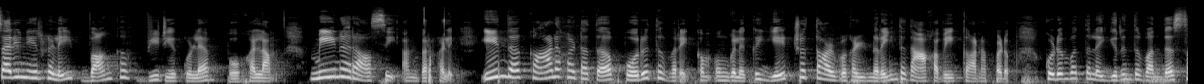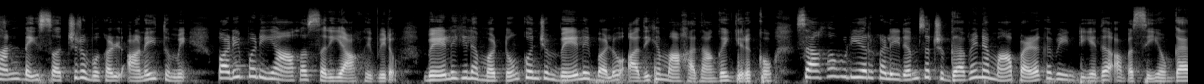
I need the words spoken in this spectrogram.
சரி நேர்களே வாங்க வீடியோக்குள்ளே போகலாம். மீன ராசி அன்பர்களே இந்த காலகட்டத்தை பொறுத்த வரைக்கும் உங்களுக்கு ஏற்றத்தாழ்வுகள் நிறைந்ததாகவே காணப்படும். குடும்பத்தில் இருந்து வந்த சண்டை சச்சுரவுகள் அனைத்துமே படிப்படியாக சரியாகிவிடும். வேலையில் மட்டும் கொஞ்சம் வேலை பலு அதிகமாக தாங்க இருக்கும். சக ஊழியர்களிடம் சற்று கவனமாக பழக வேண்டியது அவசியங்க.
